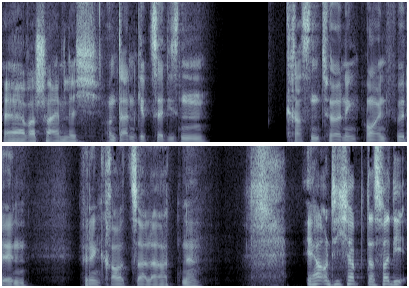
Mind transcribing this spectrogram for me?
Ja, wahrscheinlich. Und dann gibt's ja diesen krassen Turning Point für den, für den Krautsalat, ne? Ja, und ich habe, das war die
